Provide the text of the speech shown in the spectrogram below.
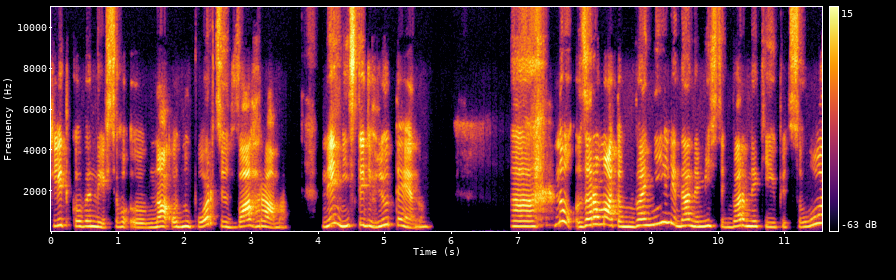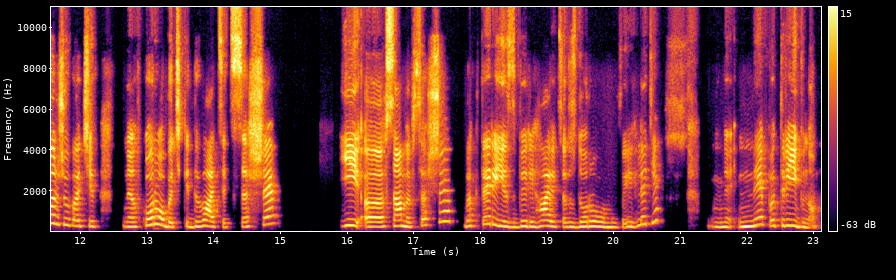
клітковини всього е, на одну порцію 2 грама. Не містить глютену. Ну, з ароматом ванілі, да, не містять барвників, підсолоджувачів. Е, В коробочці 20 саше, і е, саме в саше бактерії зберігаються в здоровому вигляді. Не потрібно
